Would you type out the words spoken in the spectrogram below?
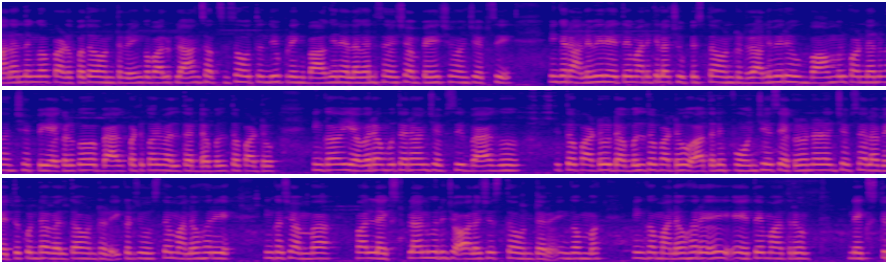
ఆనందంగా పడిపోతూ ఉంటారు. ఇంకా వాళ్ళ ప్లాన్ సక్సెస్ అవుతుంది. ఇప్పుడు ఇంక బాగిని ఎలాగైనా సరే చంపేయచ్చు అని చెప్పి ఇంకా రణవీర్ అయితే మనకి ఇలా చూపిస్తూ ఉంటాడు. రణవీర్ బాంబుని కొనడానికి అని చెప్పి ఎక్కడికో బ్యాగ్ పట్టుకొని వెళ్తారు డబ్బులతో పాటు. ఇంకా ఎవరు అమ్ముతారో అని చెప్పి బ్యాగ్తో పాటు డబ్బులతో పాటు అతనికి ఫోన్ చేసి ఎక్కడ ఉన్నాడని చెప్పి అలా వెతుక్కుంటూ వెళ్తూ ఉంటాడు. ఇక్కడ చూస్తే మనోహరి ఇంకా చంబ వాళ్ళు నెక్స్ట్ ప్లాన్ గురించి ఆలోచిస్తూ ఉంటారు. ఇంకా ఇంకా మనోహరి అయితే మాత్రం నెక్స్ట్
